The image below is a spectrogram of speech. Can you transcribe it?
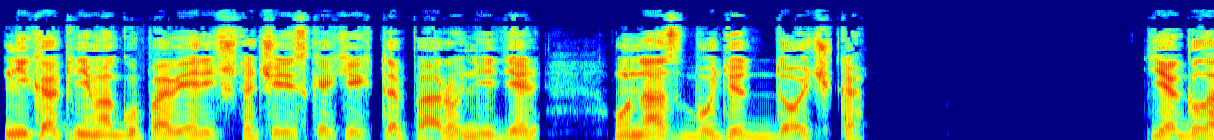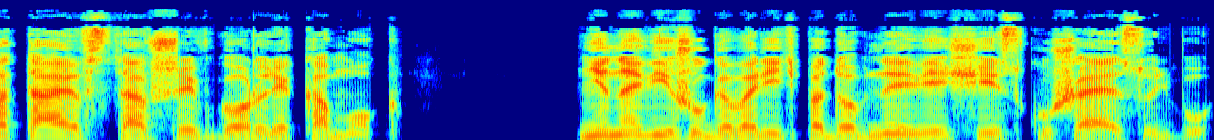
Никак не могу поверить, что через каких-то пару недель у нас будет дочка. Я глотаю вставший в горле комок. Ненавижу говорить подобные вещи, искушая судьбу.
